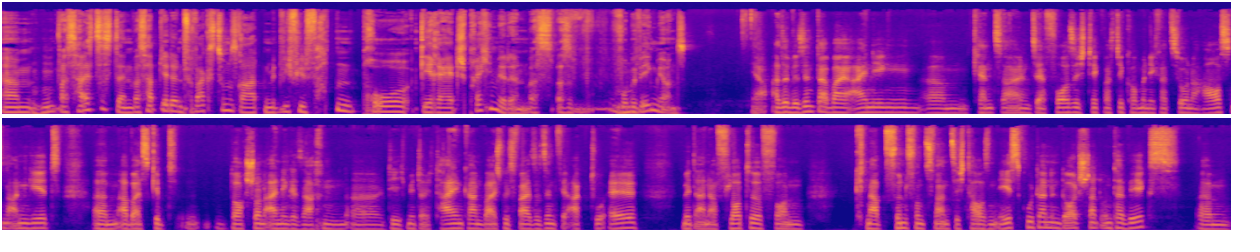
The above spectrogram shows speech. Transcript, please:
Ähm, mhm. Was heißt das denn? Was habt ihr denn für Wachstumsraten? Mit wie viel Fahrten pro Gerät sprechen wir denn? Was, also, wo mhm. bewegen wir uns? Ja, also wir sind da bei einigen ähm, Kennzahlen sehr vorsichtig, was die Kommunikation nach außen angeht. Ähm, aber es gibt doch schon einige Sachen, äh, die ich mit euch teilen kann. Beispielsweise sind wir aktuell mit einer Flotte von knapp 25.000 E-Scootern in Deutschland unterwegs. Ähm,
